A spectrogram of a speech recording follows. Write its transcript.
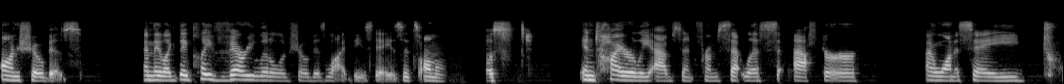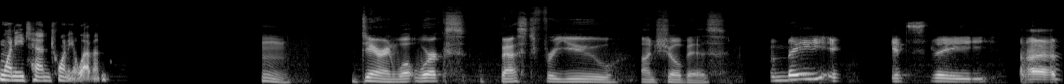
on Showbiz. And they like they play very little of Showbiz live these days. It's almost entirely absent from set lists after I want to say 2010, 2011. Hmm. Darren, what works best for you on Showbiz? For me, it's the um,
